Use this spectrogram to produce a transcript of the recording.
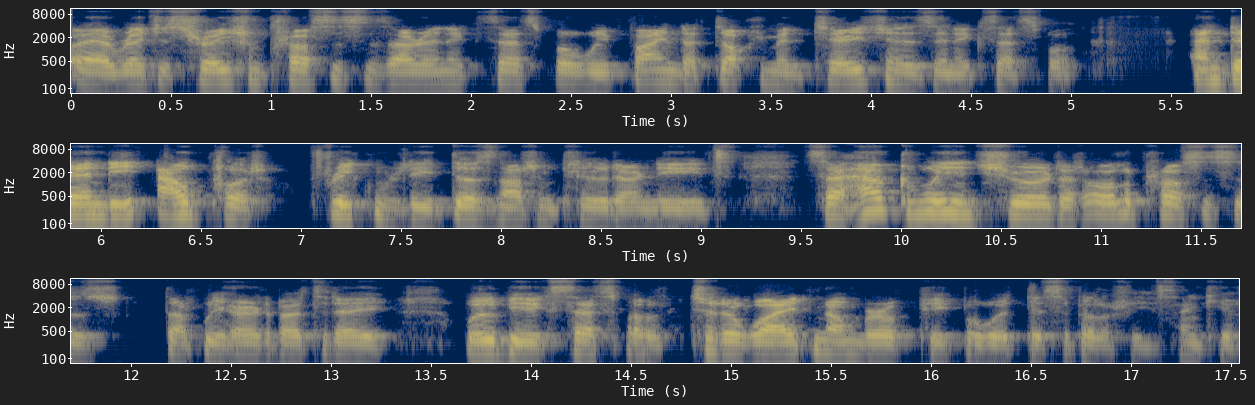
uh, registration processes are inaccessible. We find that documentation is inaccessible. And then the output frequently does not include our needs. So how can we ensure that all the processes that we heard about today will be accessible to the wide number of people with disabilities. Thank you.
